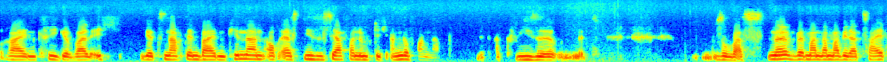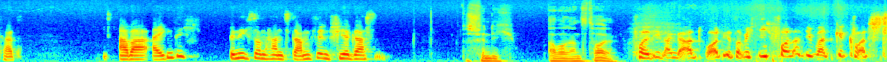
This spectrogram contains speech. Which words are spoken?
reinkriege, weil ich jetzt nach den beiden Kindern auch erst dieses Jahr vernünftig angefangen habe mit Akquise und mit sowas, ne, wenn man dann mal wieder Zeit hat. Aber eigentlich bin ich so ein Hans Dampf in vier Gassen. Das finde ich aber ganz toll. Voll die lange Antwort. Jetzt habe ich dich voll an die Wand gequatscht.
